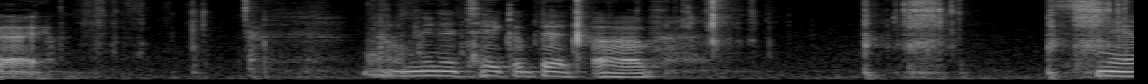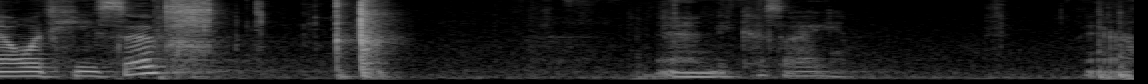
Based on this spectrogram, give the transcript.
Okay. Now I'm going to take a bit of snail adhesive. And because I there.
